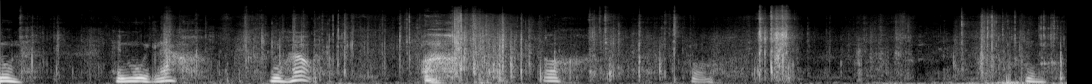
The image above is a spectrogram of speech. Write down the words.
นู่น เห็นหมู่อีกแล้วหมู่ห้าวโอ้โอ้โหโอ้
